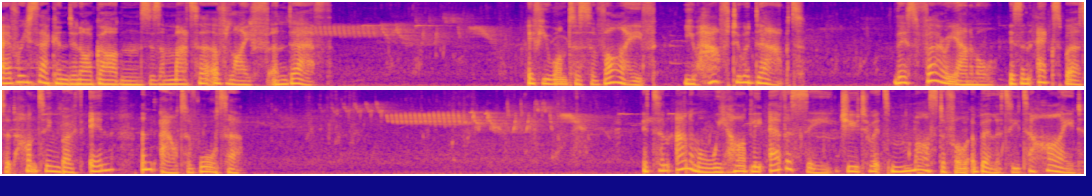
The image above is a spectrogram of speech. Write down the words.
Every second in our gardens is a matter of life and death. If you want to survive, you have to adapt. This furry animal is an expert at hunting both in and out of water. It's an animal we hardly ever see due to its masterful ability to hide.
